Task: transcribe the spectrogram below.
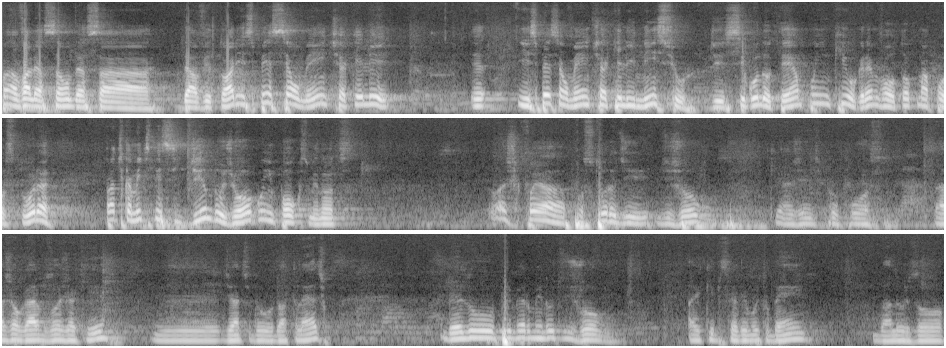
avaliação dessa da vitória, especialmente aquele especialmente aquele início de segundo tempo em que o Grêmio voltou com uma postura praticamente decidindo o jogo em poucos minutos. Eu acho que foi a postura de, de jogo que a gente propôs para jogarmos hoje aqui, e, diante do, do Atlético, desde o primeiro minuto de jogo. A equipe esteve muito bem, valorizou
